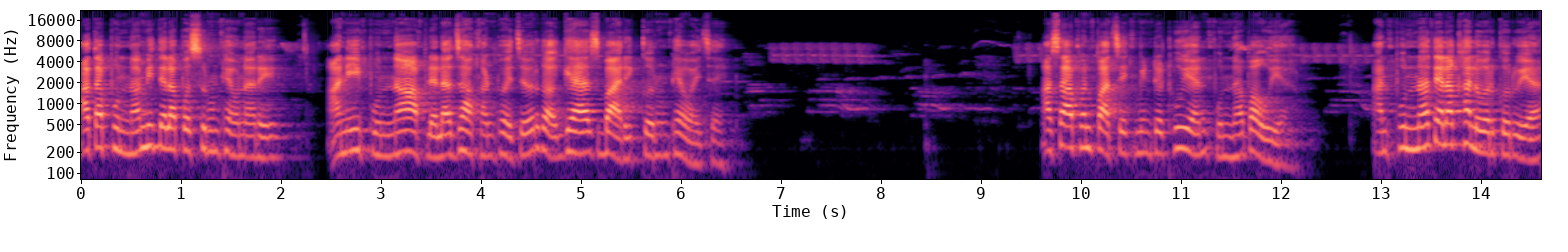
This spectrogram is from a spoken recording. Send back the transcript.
आता पुन्हा मी त्याला पसरून ठेवणार आहे. आणि पुन्हा आपल्याला झाकण ठेवायचं आहे बरं का. गॅस बारीक करून ठेवायचं आहे असं आपण पाच एक मिनटं ठेवूया आणि पुन्हा पाहूया. आणि पुन्हा त्याला खालवर करूया.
